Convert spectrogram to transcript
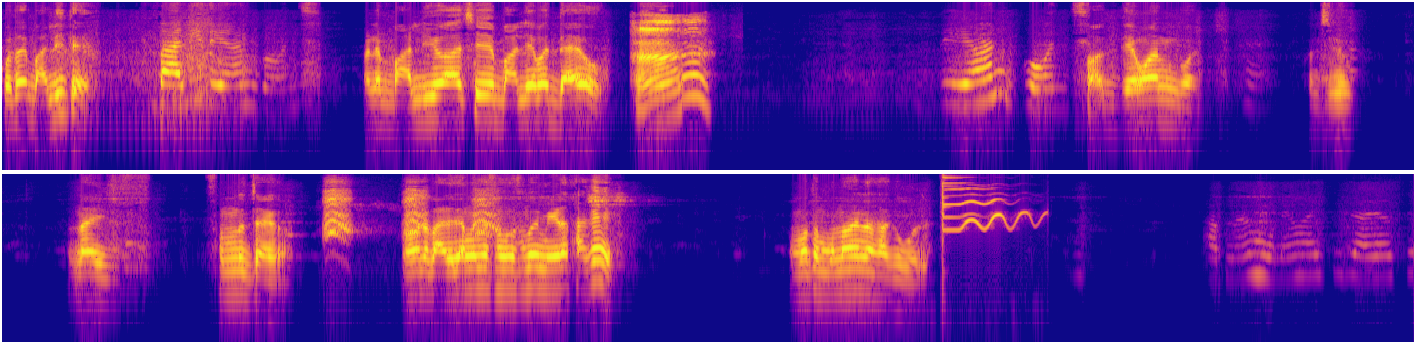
কোথায় বালিতে? বালি দেয়ানগঞ্জ মানে বালিও আছে বালি আবার দেয়ও? দেওয়ানগঞ্জ। দেওয়ানগঞ্জ। আচ্ছা নাই সুন্দর জায়গা। মানে বাইরে দেওয়ানগঞ্জে সুন্দর সুন্দর মেয়েরা থাকে। আমার তো মনে হয় না থাকে বলে। আপনার মনে হয় কি যায় আছে?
